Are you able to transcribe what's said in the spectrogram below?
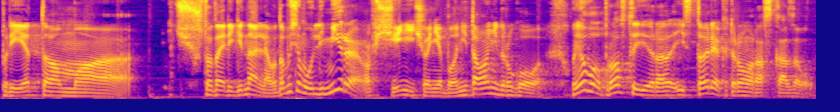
при этом э, что-то оригинальное. Вот, допустим, у Лемира вообще ничего не было, ни того, ни другого. У него была просто история, которую он рассказывал.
